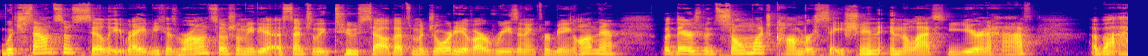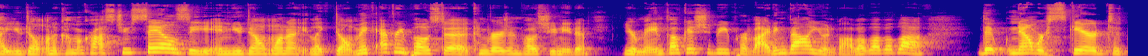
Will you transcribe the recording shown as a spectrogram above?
which sounds so silly, right? Because we're on social media essentially to sell. That's majority of our reasoning for being on there. But there's been so much conversation in the last year and a half about how you don't want to come across too salesy and you don't want to like don't make every post a conversion post. You need to your main focus should be providing value and blah blah blah blah blah. That now we're scared to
